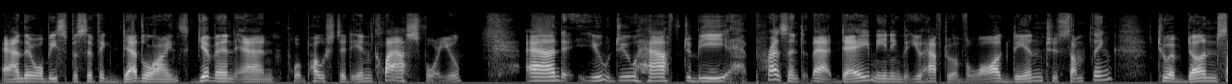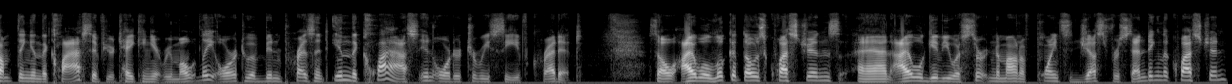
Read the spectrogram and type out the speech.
and there will be specific deadlines given and posted in class for you. And you do have to be present that day, meaning that you have to have logged in to something to have done something in the class if you're taking it remotely or to have been present in the class in order to receive credit. So I will look at those questions and I will give you a certain amount of points just for sending the question.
